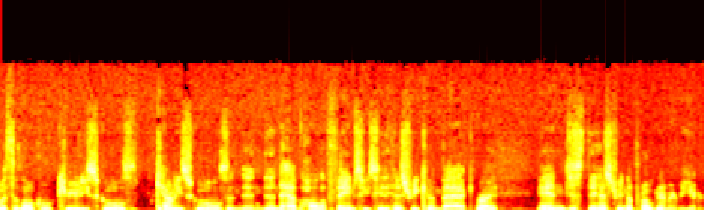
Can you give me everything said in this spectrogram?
with the local community schools, county schools, and, and then to have the Hall of Fame, so you see the history come back, right? And just the history in the program every year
